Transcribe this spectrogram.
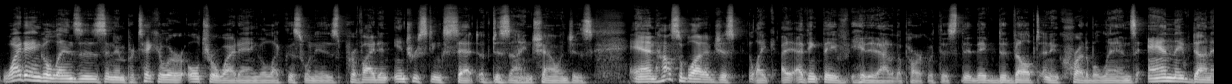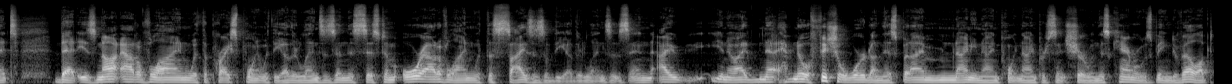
Wide angle lenses, and in particular ultra wide angle like this one is, provide an interesting set of design challenges. And Hasselblad have just, like, I, I, think they've hit it out of the park with this. They've developed an incredible lens, and they've done it that is not out of line with the price point with the other lenses in this system or out of line with the sizes of the other lenses. And I, you know, I have no official word on this, but I'm 99.9% sure when this camera was being developed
